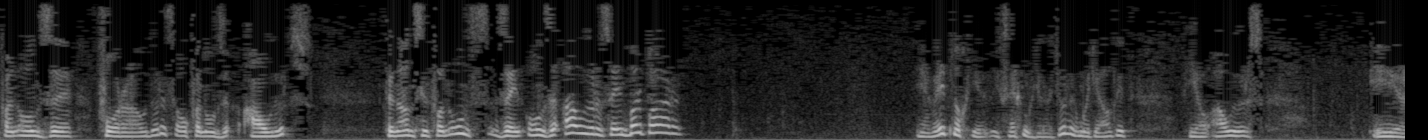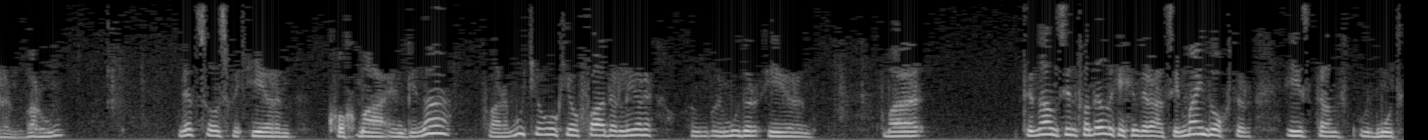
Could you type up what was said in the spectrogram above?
van onze voorouders, ook van onze ouders. Ten aanzien van ons zijn onze ouders zijn barbaren. Je weet nog, ik zeg moet je natuurlijk moet je altijd jouw ouders eren. Waarom? Net zoals we eren Kochma en Bina, waarom moet je ook jouw vader leren en moeder eren. Maar ten aanzien van elke generatie, mijn dochter is dan, moet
